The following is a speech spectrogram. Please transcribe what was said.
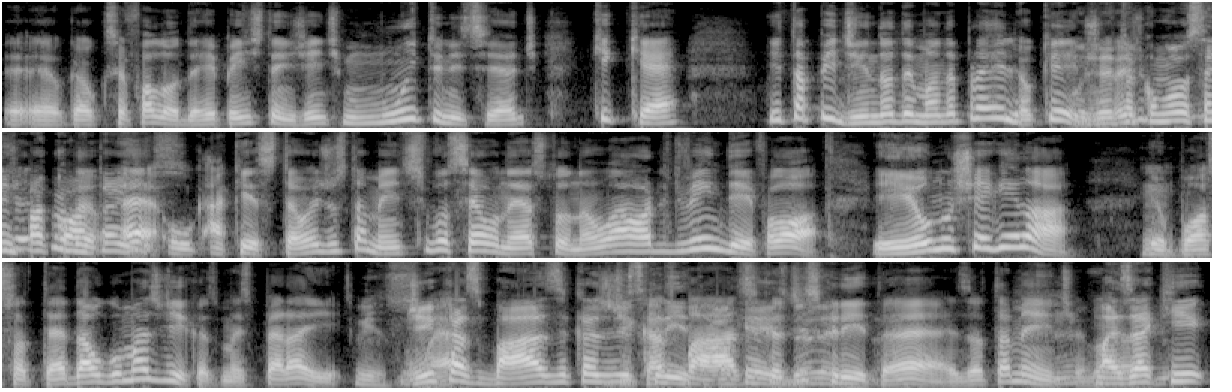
É, é o que você falou, de repente tem gente muito iniciante que quer e está pedindo a demanda para ele, ok? O jeito é vejo- como você empacota isso. É, o- a questão é justamente se você é honesto ou não a hora de vender. Falar, ó, eu não cheguei lá. Eu posso até dar algumas dicas, mas espera aí. É- dicas básicas de dicas escrita. básicas ok, de beleza. escrita, é, exatamente. Mas Agora, é que,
